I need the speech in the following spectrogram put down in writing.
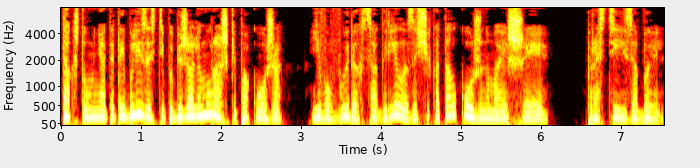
так что у меня от этой близости побежали мурашки по коже. Его выдох согрел и защекотал кожу на моей шее. «Прости, Изабель.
